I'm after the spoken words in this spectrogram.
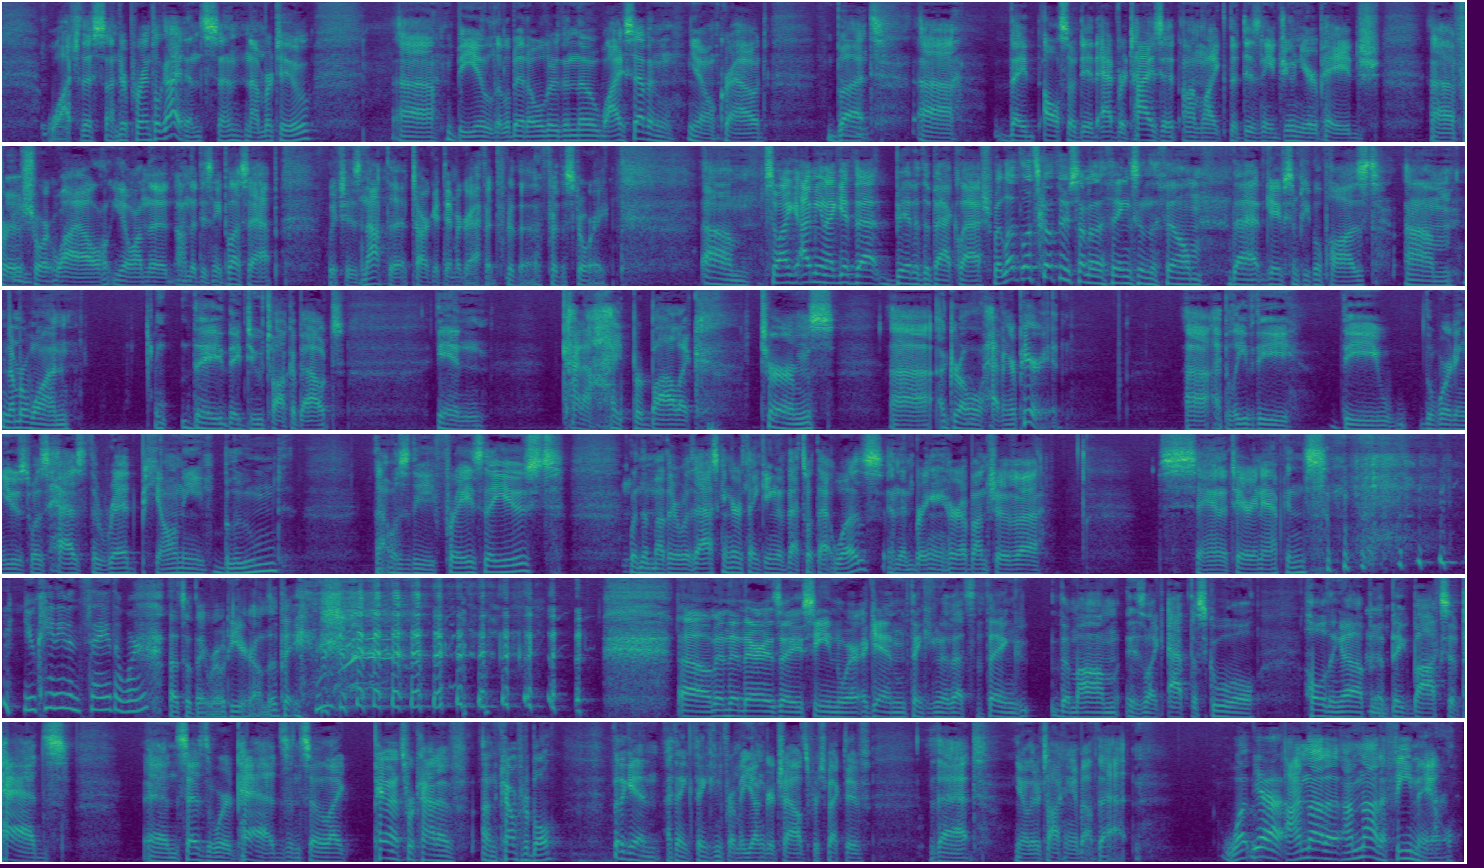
watch this under parental guidance, and number two uh, be a little bit older than the Y7 you know crowd, but uh, they also did advertise it on like the Disney Junior page uh, for a short while, you know, on the on the Disney Plus app, which is not the target demographic for the for the story. Um, so I, I mean, I get that bit of the backlash, but let, let's go through some of the things in the film that gave some people paused. Um, number one, they they do talk about in kind of hyperbolic terms uh, a girl having her period. Uh, I believe the the the wording used was "has the red peony bloomed." That was the phrase they used when the mother was asking her, thinking that that's what that was, and then bringing her a bunch of uh, sanitary napkins. You can't even say the word. That's what they wrote here on the page. um, and then there is a scene where, again, thinking that that's the thing, the mom is like at the school holding up a big box of pads and says the word pads. And so, like, parents were kind of uncomfortable. But again, I think thinking from a younger child's perspective that, you know, they're talking about that. What? Yeah. I'm not a, I'm not a female.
